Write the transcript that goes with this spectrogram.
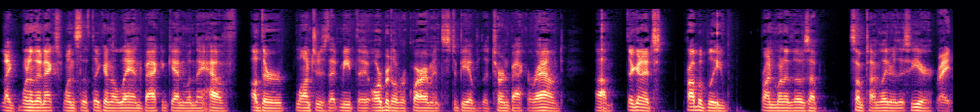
like one of the next ones that they're going to land back again when they have other launches that meet the orbital requirements to be able to turn back around. Um, they're going to probably run one of those up sometime later this year Right.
